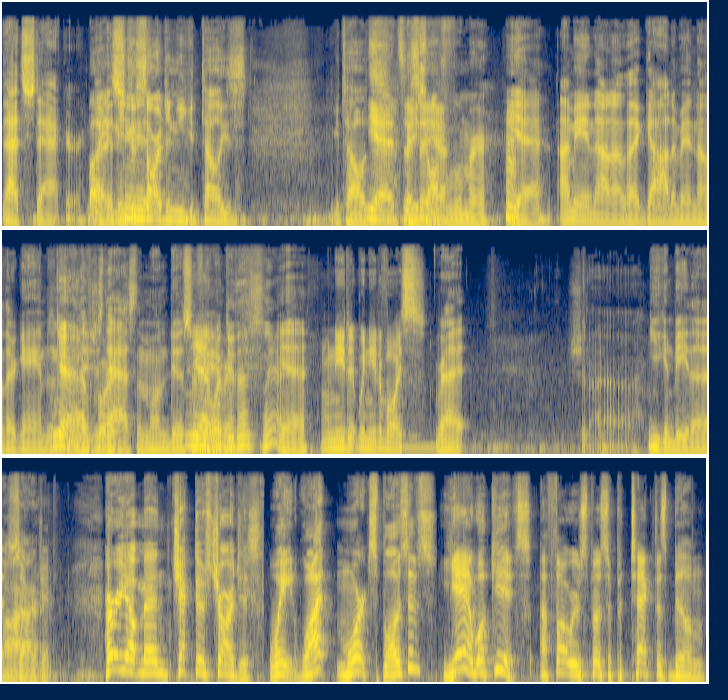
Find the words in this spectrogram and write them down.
that's Stacker. But like, as Ninja soon as- Sergeant, you could tell he's. You could tell it's Yeah, it's the based same- off yeah. of him. Or, yeah, I mean, I don't know. They got him in other games. Yeah, they of just course. asked them want to do some. Yeah, favor. wanna do this? Yeah. yeah, We need it. We need a voice. right. Should I? Uh, you can be the All right. sergeant. Hurry up, men. Check those charges. Wait, what? More explosives? Yeah, what gives? I thought we were supposed to protect this building.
